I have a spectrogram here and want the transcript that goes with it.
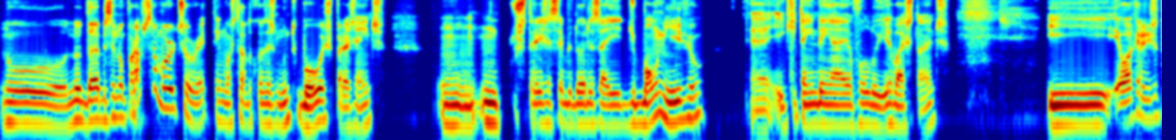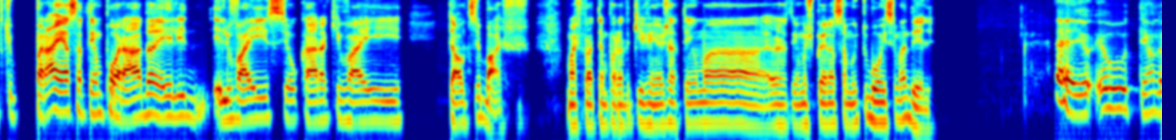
no, no Dubs e no próprio Samuel Turek, tem mostrado coisas muito boas pra gente. Um, um, os três recebedores aí de bom nível é, e que tendem a evoluir bastante. E eu acredito que para essa temporada ele, ele vai ser o cara que vai ter altos e baixos. Mas para a temporada que vem eu já tenho uma eu já tenho uma esperança muito boa em cima dele. É, eu, eu tendo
